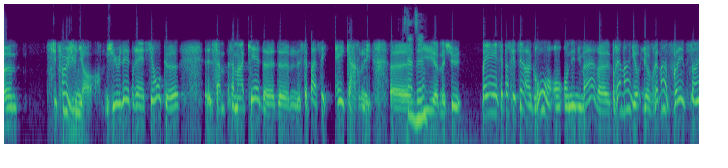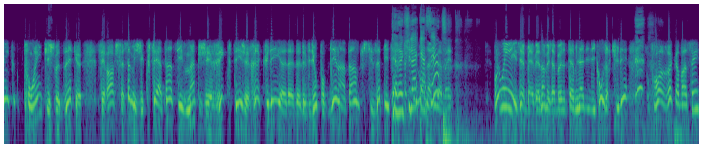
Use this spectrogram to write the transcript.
un petit peu junior. J'ai eu l'impression que euh, ça, ça, manquait de, de c'était pas assez incarné. Euh, C'est-à-dire? monsieur, ben, c'est parce que, tu sais, en gros, on, on énumère euh, vraiment, il y a, y a, vraiment 25 points, puis je veux te dire que c'est rare que je fais ça, mais j'écoutais attentivement, puis j'ai réécouté, j'ai reculé euh, la, vidéo pour bien entendre tout ce qu'il disait. T'as reculé la cassette? Oui, oui, ben, ben, non, mais j'avais le terminal d'hélico, je reculais pour pouvoir recommencer.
